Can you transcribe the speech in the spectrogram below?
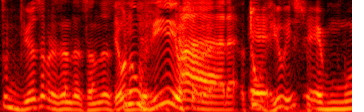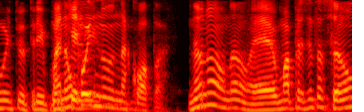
tu viu essa apresentação da Eu não Cindy? vi, eu só- Cara, Tu é- viu isso? É muito triplo. Mas não foi ele- no- na Copa. Não, não, não. É uma apresentação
